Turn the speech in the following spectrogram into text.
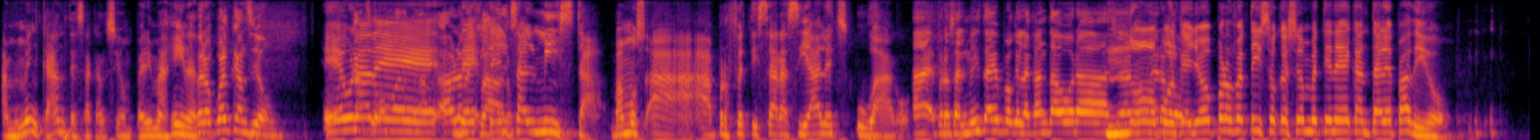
a mí me encanta esa canción, pero imagínate. Pero ¿cuál canción? es ¿cuál una canción? de, de- claro. del salmista. Vamos a, a- a profetizar así Alex Ubago. Ah, pero salmista es porque la canta ahora. no, porque yo profetizo que ese hombre tiene que cantarle para Dios.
